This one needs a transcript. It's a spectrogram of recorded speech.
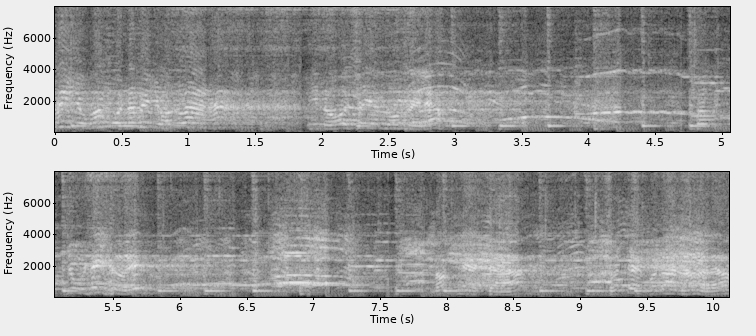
พี่อยู่ข้างบนนะไม่อยู่ข้างล่างฮะพี่หนูช่วยันลมหน่อยแล้วอยู่เฉยๆน้องแขกจ๋าสนใก็ได้านนั้นหน่อยแล้ว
